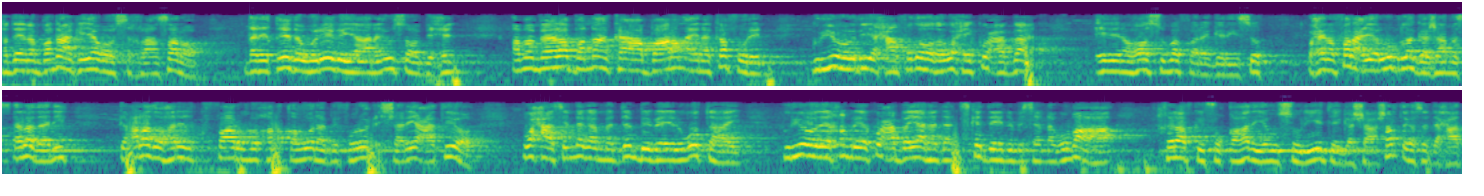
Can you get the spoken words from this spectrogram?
haddayna bannaanka iyagoo sikhraansanoo dariiqyada wareegaya aanay u soo bixin ama meelo bannaanka ah baaran ayna ka furin guryahoodii iyo xaafadahooda waxay ku cabbaan cidina hoos uma waxayna farac iyo lug la gashaa mas'aladani gaaladu halil kufaaru mukhaatabuuna bifuruuci shariicatio waxaas innaga ma dembi bay inagu tahay guryahooday khamriga ku cabbayaan haddaan iska dayno mise naguma aha khilaafkii fuqahada iyo usuuliyiintay gashaa. Shardiga saddexaad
